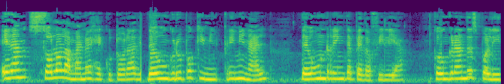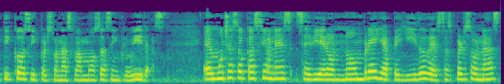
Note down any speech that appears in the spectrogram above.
eran solo la mano ejecutora de un grupo criminal de un ring de pedofilia, con grandes políticos y personas famosas incluidas. En muchas ocasiones se dieron nombre y apellido de estas personas,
